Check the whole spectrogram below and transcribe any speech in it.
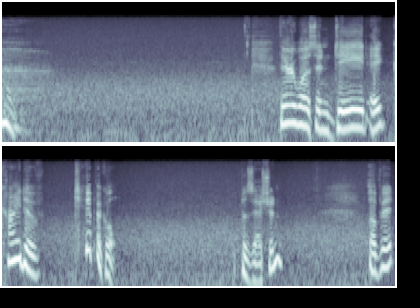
there was indeed a kind of typical possession of it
